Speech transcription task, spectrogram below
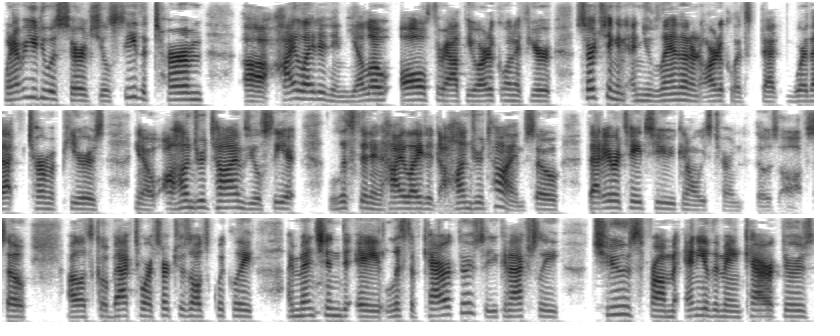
whenever you do a search, you'll see the term uh, highlighted in yellow all throughout the article. And if you're searching and, and you land on an article that where that term appears, you know, a hundred times, you'll see it listed and highlighted a hundred times. So that irritates you. You can always turn those off. So uh, let's go back to our search results quickly. I mentioned a list of characters, so you can actually choose from any of the main characters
